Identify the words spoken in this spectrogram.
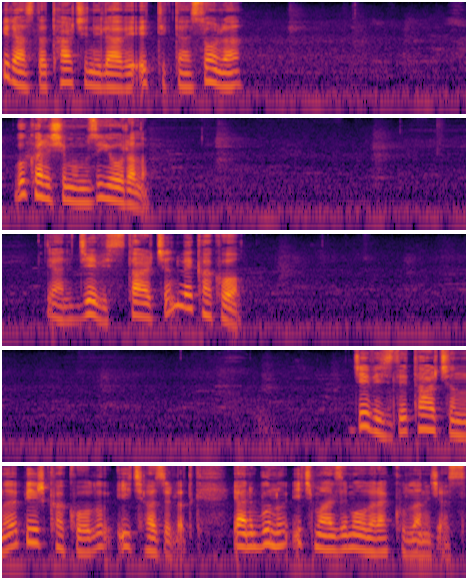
Biraz da tarçın ilave ettikten sonra bu karışımımızı yoğuralım. Yani ceviz, tarçın ve kakao. Cevizli, tarçınlı bir kakaolu iç hazırladık. Yani bunu iç malzeme olarak kullanacağız.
